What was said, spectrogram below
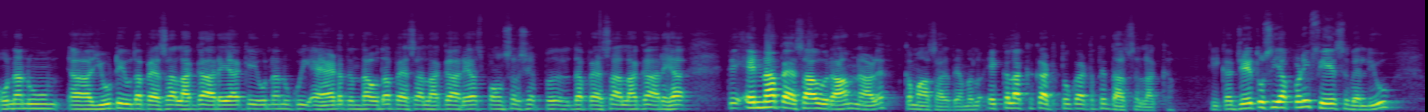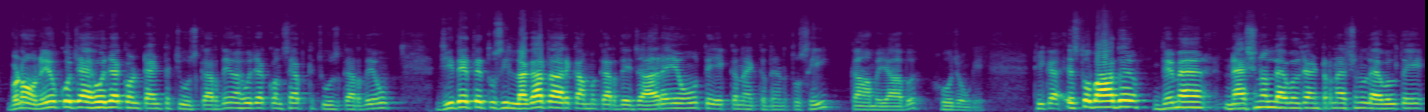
ਉਹਨਾਂ ਨੂੰ ਅ, YouTube ਦਾ ਪੈਸਾ ਅਲੱਗ ਆ ਰਿਹਾ ਕਿ ਉਹਨਾਂ ਨੂੰ ਕੋਈ ਐਡ ਦਿੰਦਾ ਉਹਦਾ ਪੈਸਾ ਅਲੱਗ ਆ ਰਿਹਾ ਸਪਾਂਸਰਸ਼ਿਪ ਦਾ ਪੈਸਾ ਅਲੱਗ ਆ ਰਿਹਾ ਤੇ ਇੰਨਾ ਪੈਸਾ ਉਹ ਆਰਾਮ ਨਾਲ ਕਮਾ ਸਕਦੇ ਆ। ਮਤਲਬ 1 ਲੱਖ ਘੱਟ ਤੋਂ ਘੱਟ ਤੇ 10 ਲੱਖ। ਠੀਕ ਆ? ਜੇ ਤੁਸੀਂ ਆਪਣੀ ਫੇਸ ਵੈਲਿਊ ਬਣਾਉਨੇ ਹੋ, ਕੁਝ ਇਹੋ ਜਿਹਾ ਕੰਟੈਂਟ ਚੂਜ਼ ਕਰਦੇ ਹੋ, ਇਹੋ ਜਿਹਾ ਕਨਸੈਪਟ ਚੂਜ਼ ਕਰਦੇ ਹੋ, ਜਿਹਦੇ ਤੇ ਤੁਸੀਂ ਲਗਾਤਾਰ ਕੰਮ ਕਰਦੇ ਜਾ ਰਹੇ ਹੋ ਤੇ ਇੱਕ ਨਾ ਇੱਕ ਦਿਨ ਤੁਸੀਂ ਕਾਮਯਾਬ ਹੋ ਜਾਓਗੇ। ਠੀਕ ਹੈ ਇਸ ਤੋਂ ਬਾਅਦ ਜੇ ਮੈਂ ਨੈਸ਼ਨਲ ਲੈਵਲ ਜਾਂ ਇੰਟਰਨੈਸ਼ਨਲ ਲੈਵਲ ਤੇ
